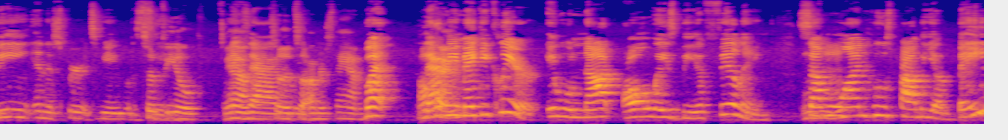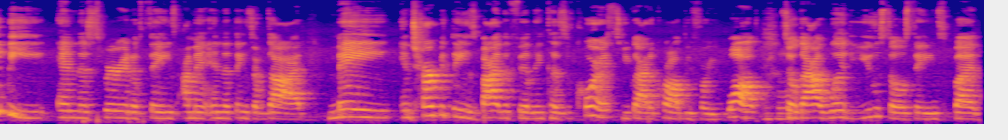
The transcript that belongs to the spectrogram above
being in the spirit to be able to, To see. feel. Yeah. Exactly. To, to understand. But let me make it clear: it will not always be a feeling. Mm-hmm. Someone who's probably a baby in the spirit of things, I mean, in the things of God, may interpret things by the feeling because, of course, you got to crawl before you walk. Mhm. So God would use those things. But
